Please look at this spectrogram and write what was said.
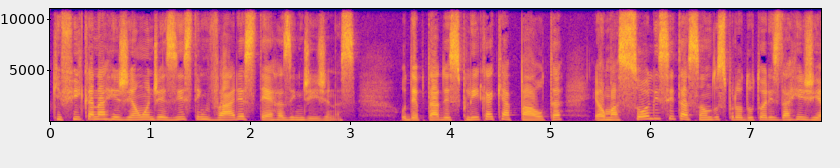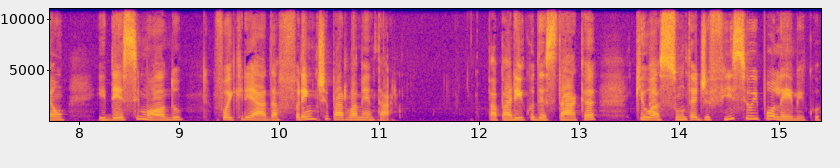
que fica na região onde existem várias terras indígenas. O deputado explica que a pauta é uma solicitação dos produtores da região e, desse modo, foi criada a Frente Parlamentar. Paparico destaca que o assunto é difícil e polêmico.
